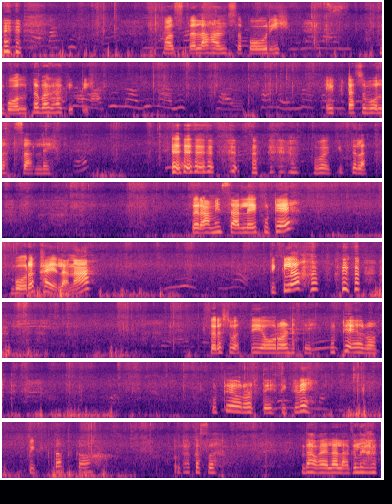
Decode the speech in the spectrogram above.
मस्त लहानस पोरी. बोलत बघा किती. एकटाच बोलत चाललंय. बघितला तर आम्ही चाललंय कुठे? बोर खायला ना? तिकलं? सरस्वती ओरडते. कुठे ओरड? ते ओरडते. तिकडे पिकतात का? बघा कसं धावायला लागलं.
